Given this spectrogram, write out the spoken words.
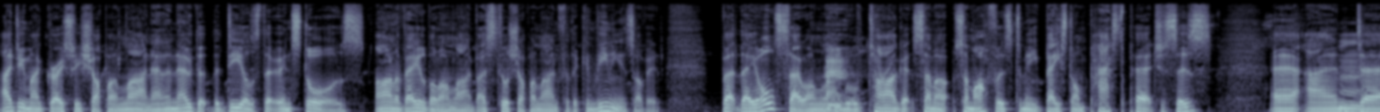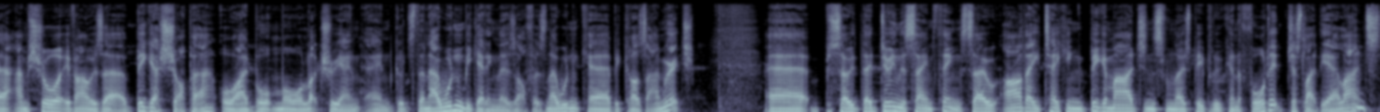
I do my grocery shop online, and I know that the deals that are in stores aren't available online, but I still shop online for the convenience of it but they also online will target some some offers to me based on past purchases. Uh, and mm. uh, I'm sure if I was a bigger shopper or I bought more luxury end, end, goods, then I wouldn't be getting those offers, and I wouldn't care because I'm rich. Uh, so they're doing the same thing. So are they taking bigger margins from those people who can afford it, just like the airlines,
